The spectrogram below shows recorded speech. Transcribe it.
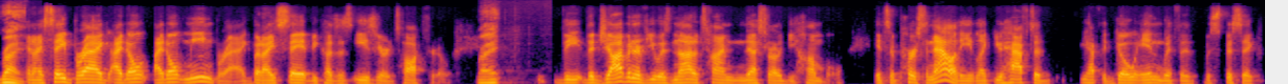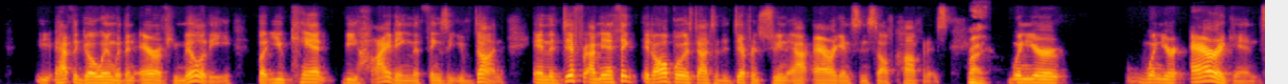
right and i say brag i don't i don't mean brag but i say it because it's easier to talk through right the the job interview is not a time to necessarily be humble. It's a personality. Like you have to you have to go in with a with specific you have to go in with an air of humility, but you can't be hiding the things that you've done. And the different, I mean, I think it all boils down to the difference between arrogance and self confidence. Right. When you're when you're arrogant,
